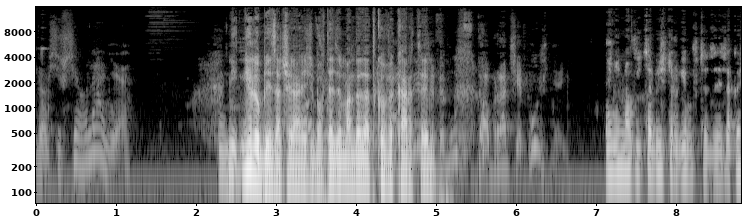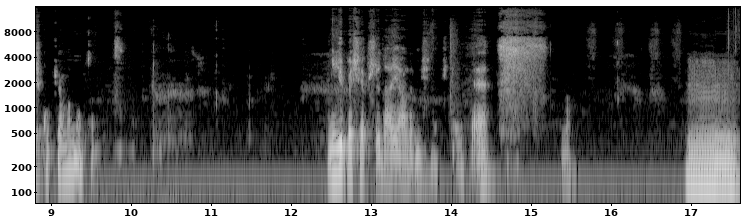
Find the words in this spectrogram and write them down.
Prosisz się o lanie. Nie, nie lubię zaczynać, bo wtedy mam dodatkowe karty. Żeby móc dobrać się później. Ja nienawidzę być drugi, bo wtedy jest jakaś głupia moneta. Niby się przydaje, ale mi się nie przydaje. No. Mm.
